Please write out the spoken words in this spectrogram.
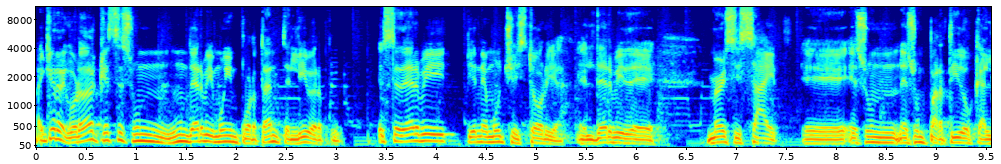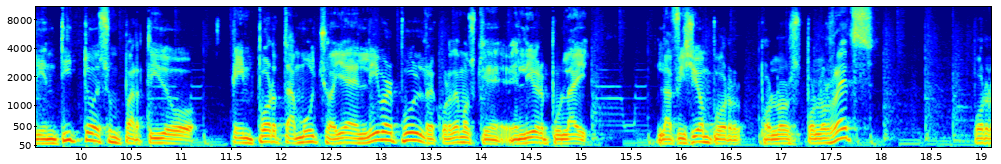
Hay que recordar que este es un, un derby muy importante en Liverpool. Este derby tiene mucha historia. El derby de Merseyside eh, es, un, es un partido calientito, es un partido que importa mucho allá en Liverpool. Recordemos que en Liverpool hay la afición por, por, los, por los Reds, por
